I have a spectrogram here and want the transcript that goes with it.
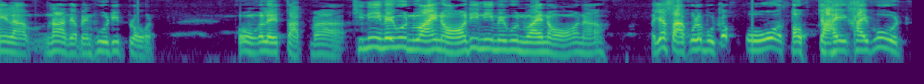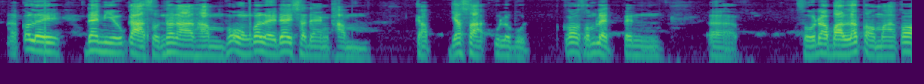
นี่แหละน่าจะเป็นผู้ที่โปรด พระองค์ก็เลยตัดว่า ที่นี่ไม่วุ่นวายหนอ ที่นี่ไม่วุ่นวายหนอนะยศากุลบุตรก็โอ้ตกใจใครพูด ก็เลยได้มีโอกาสสนทนาธรรม พระองค์ก็เลยได้แสดงธรรมกับยศากุลบุตร ก็สำเร็จเป็นโสดาบันแล้วต่อมาก็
